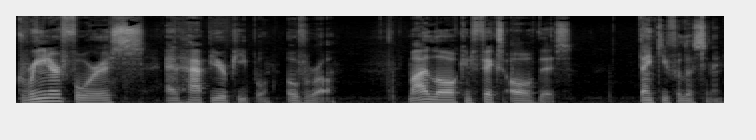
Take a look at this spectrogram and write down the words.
greener forests and happier people overall. My law can fix all of this. Thank you for listening.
